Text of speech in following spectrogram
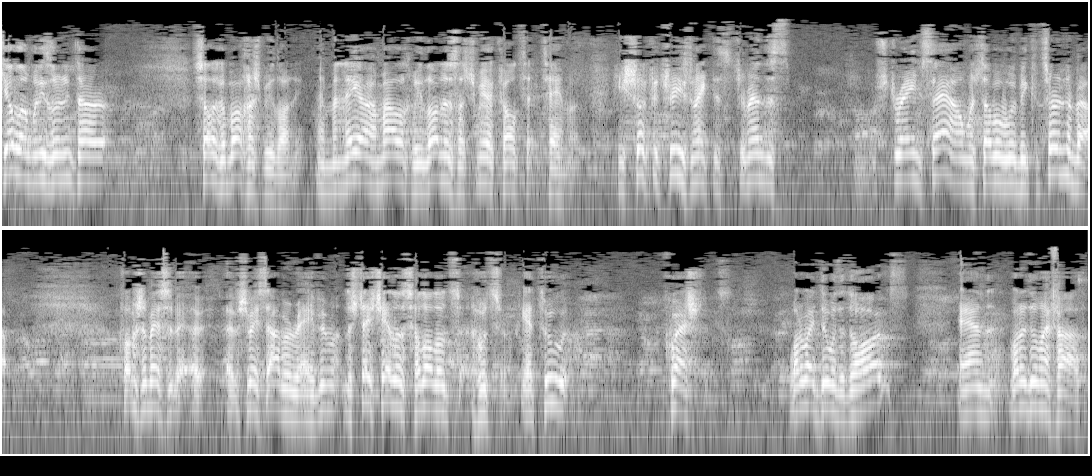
kill him when he's learning Torah. He shook the trees to make this tremendous, strange sound, which someone would be concerned about. Uh, uh, Halol Hutzur. He had two questions. What do I do with the dogs? And what do I do with my father?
